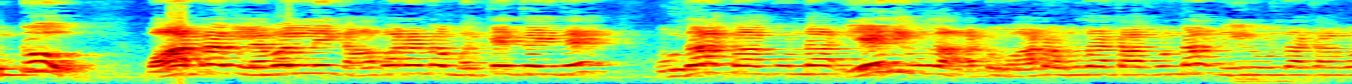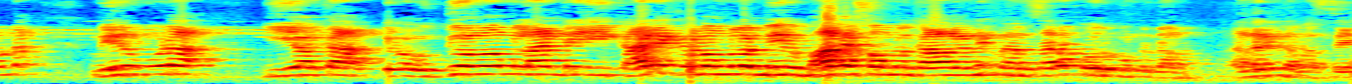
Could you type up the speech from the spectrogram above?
ఉంటూ వాటర్ లెవెల్ని కాపాడటం మక్కెత్తు అయితే వృధా కాకుండా ఏది వృధా అటు వాటర్ వృధా కాకుండా నీరు వృధా కాకుండా మీరు కూడా ఈ యొక్క ఉద్యమం లాంటి ఈ కార్యక్రమంలో మీరు భాగస్వాములు కావాలని మేము సరే కోరుకుంటున్నాం. అందరికీ నమస్తే.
